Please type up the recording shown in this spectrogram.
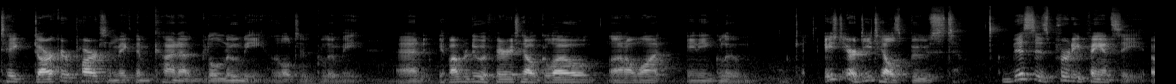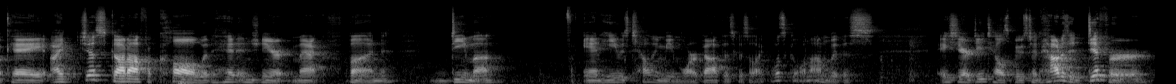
take darker parts and make them kind of gloomy, a little too gloomy. And if I'm gonna do a fairy tale glow, I don't want any gloom. Okay. HDR details boost this is pretty fancy, okay? I just got off a call with head engineer at Macphun, Dima, and he was telling me more about this because I'm like, what's going on with this HDR details boost and how does it differ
